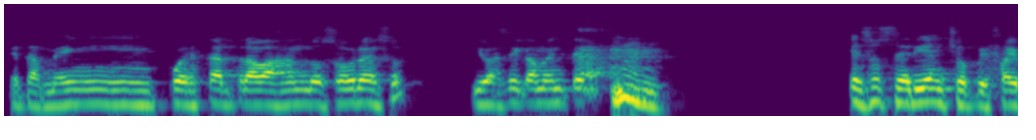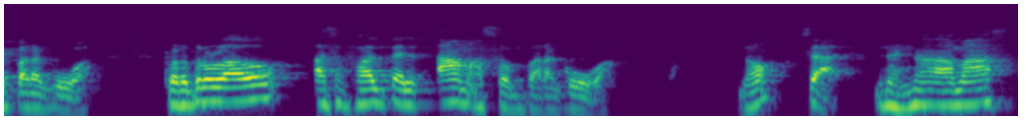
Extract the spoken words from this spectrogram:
que también puede estar trabajando sobre eso. Y básicamente eso sería en Shopify para Cuba. Por otro lado, hace falta el Amazon para Cuba, ¿no? O sea, no es nada más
